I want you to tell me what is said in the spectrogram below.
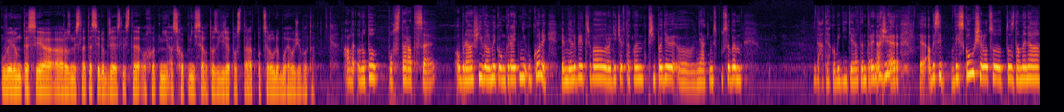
uvědomte si a rozmyslete si dobře, jestli jste ochotní a schopní se o to zvíře postarat po celou dobu jeho života. Ale ono to postarat se obnáší velmi konkrétní úkony. Neměli by třeba rodiče v takovém případě eh, nějakým způsobem dát jakoby dítě na ten trenažer, aby si vyzkoušelo, co to znamená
